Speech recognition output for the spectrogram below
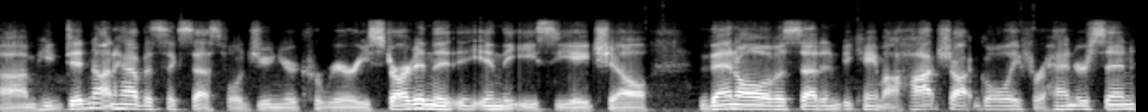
Um, he did not have a successful junior career. He started in the in the ECHL, then all of a sudden became a hotshot goalie for Henderson,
